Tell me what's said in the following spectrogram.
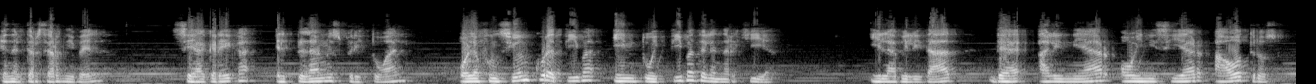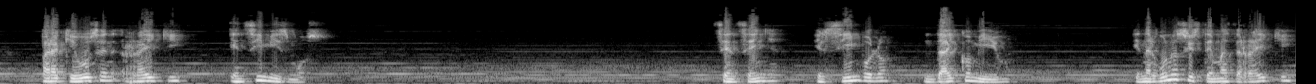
En el tercer nivel se agrega el plano espiritual o la función curativa intuitiva de la energía y la habilidad de alinear o iniciar a otros para que usen Reiki en sí mismos. Se enseña el símbolo Daiko Mio. En algunos sistemas de Reiki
